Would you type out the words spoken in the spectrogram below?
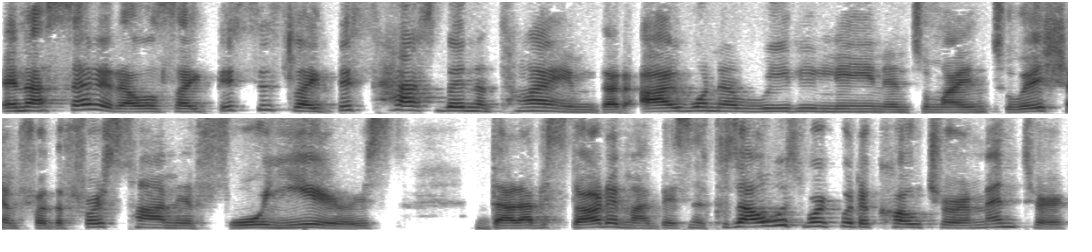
And I said it, I was like, this is like this has been a time that I want to really lean into my intuition for the first time in four years that I've started my business because I always work with a coach or a mentor.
